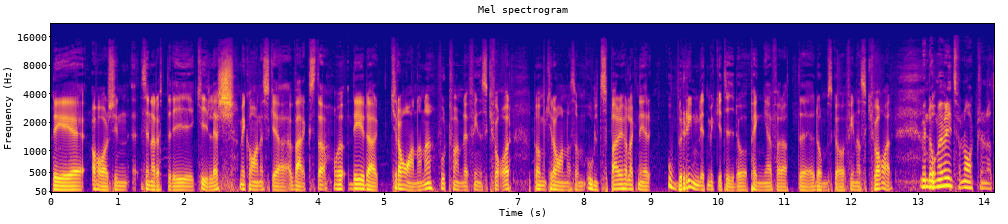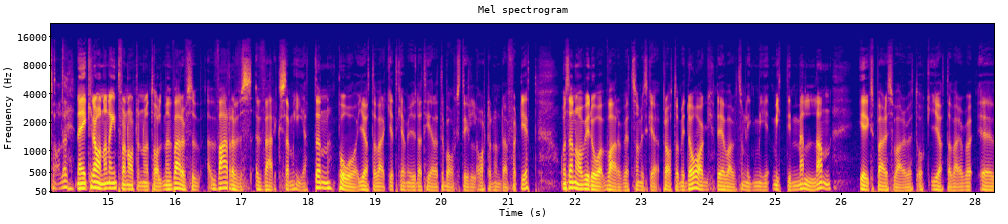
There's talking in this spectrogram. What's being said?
Det har sin, sina rötter i Kielers mekaniska verkstad och det är ju där kranarna fortfarande finns kvar. De kranar som Oldsberg har lagt ner orimligt mycket tid och pengar för att eh, de ska finnas kvar. Men de är väl inte från 1800-talet? Nej, kranarna är inte från 1800-talet, men varvs, varvsverksamheten på Götaverket kan vi datera tillbaks till 1841. Och sen har vi då varvet som vi ska prata om idag. Det är varvet som ligger mitt emellan Eriksbergsvarvet och Götavarv, äh,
